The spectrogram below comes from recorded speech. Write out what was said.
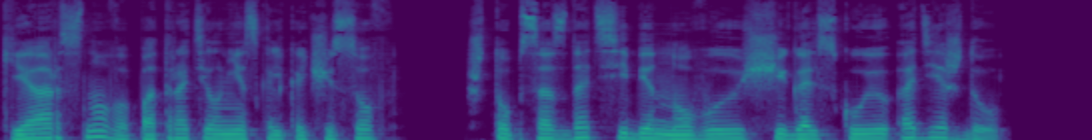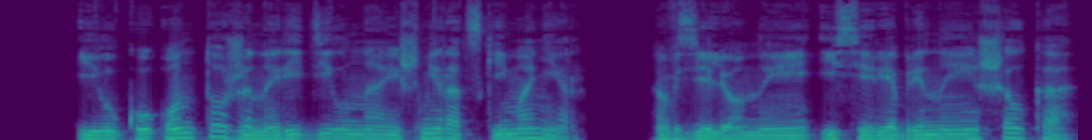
Киар снова потратил несколько часов, чтобы создать себе новую щегольскую одежду. Илку он тоже нарядил на ишмиратский манер, в зеленые и серебряные шелка,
